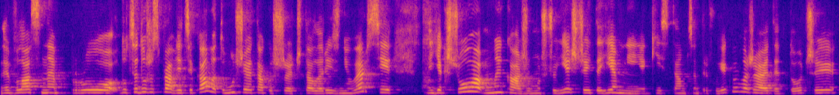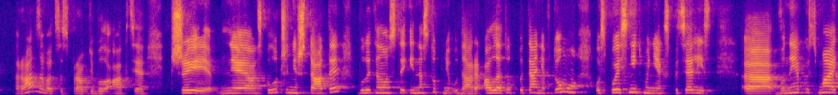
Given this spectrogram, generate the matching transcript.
Власне, про ну це дуже справді цікаво, тому що я також е, читала різні версії. Якщо ми кажемо, що є ще й таємні якісь там центрифуги, як ви вважаєте, то чи разова це справді була акція, чи е, Сполучені Штати будуть наносити і наступні удари? Але тут питання в тому: ось поясніть мені, як спеціаліст. Е, Вони якось мають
